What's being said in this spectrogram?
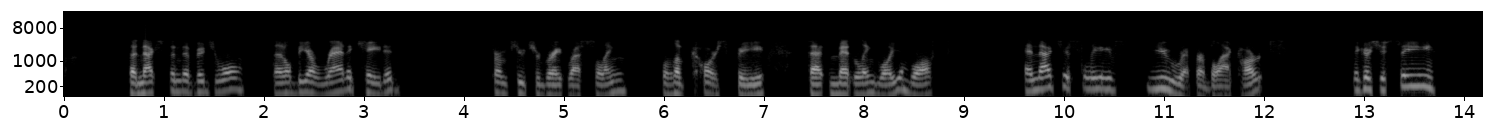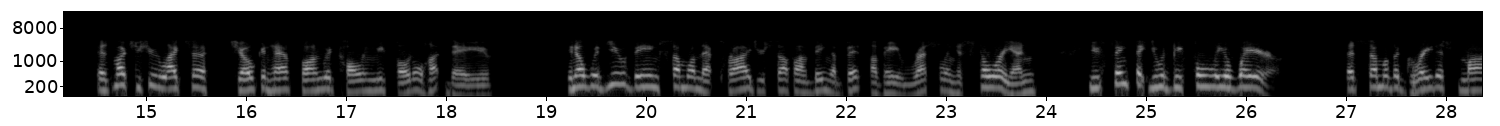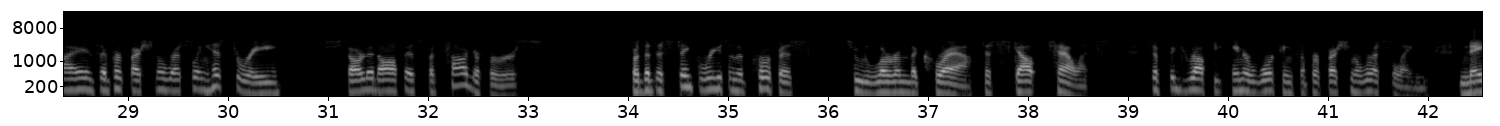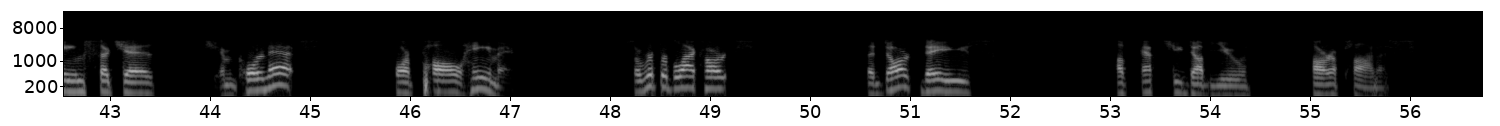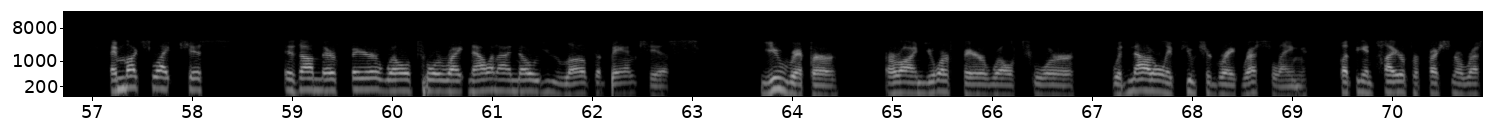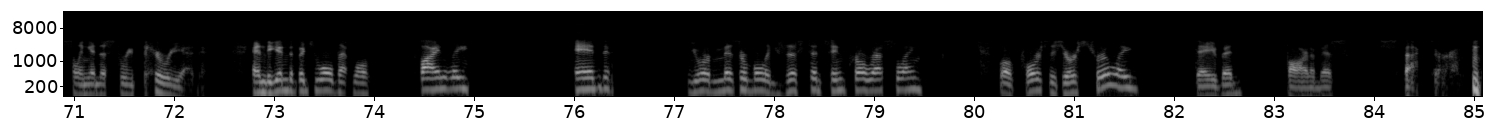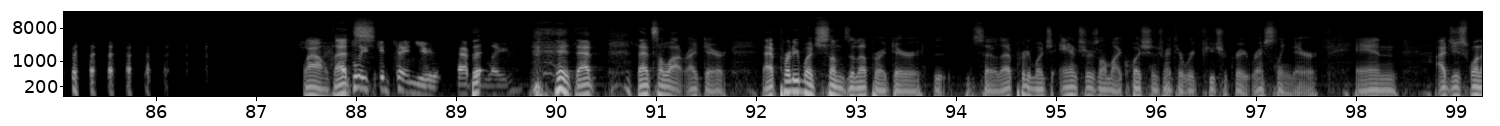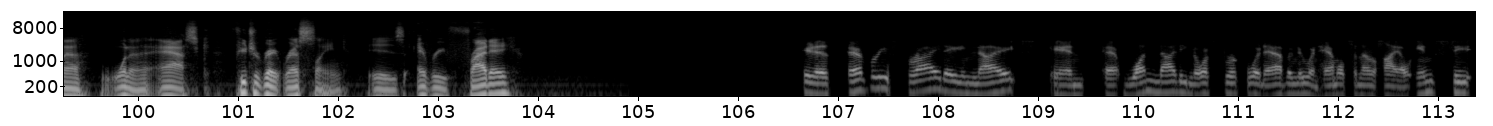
The next individual that'll be eradicated from future great wrestling will of course be that meddling William Wolf. And that just leaves you, Ripper Blackheart. Because you see, as much as you like to joke and have fun with calling me Photo Hut Dave, you know, with you being someone that prides yourself on being a bit of a wrestling historian, you think that you would be fully aware that some of the greatest minds in professional wrestling history started off as photographers for the distinct reason and purpose to learn the craft, to scout talent, to figure out the inner workings of professional wrestling. Names such as Jim Cornette or Paul Heyman. So Ripper Blackheart, the dark days of FGW are upon us. And much like Kiss is on their farewell tour right now, and I know you love the band Kiss. You, Ripper, are on your farewell tour with not only Future Great Wrestling, but the entire professional wrestling industry, period. And the individual that will finally end your miserable existence in pro wrestling, well, of course, is yours truly, David Barnabas Spector. Wow, that's please continue, Everly. That, that that's a lot right there. That pretty much sums it up right there. So that pretty much answers all my questions right there with Future Great Wrestling there. And I just want to want to ask, Future Great Wrestling is every Friday. It is every Friday night in at 190 North Brookwood Avenue in Hamilton, Ohio, in,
